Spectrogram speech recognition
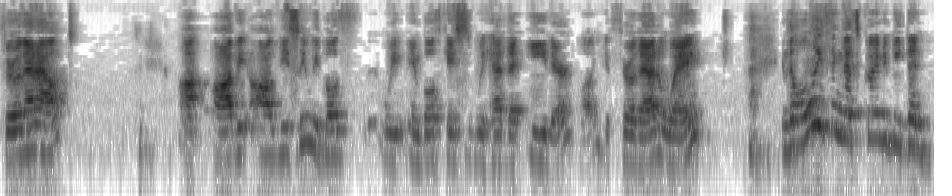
throw that out. Uh, obvi obviously, we both we in both cases we had that e there. Well, you could throw that away. And the only thing that's going to be then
